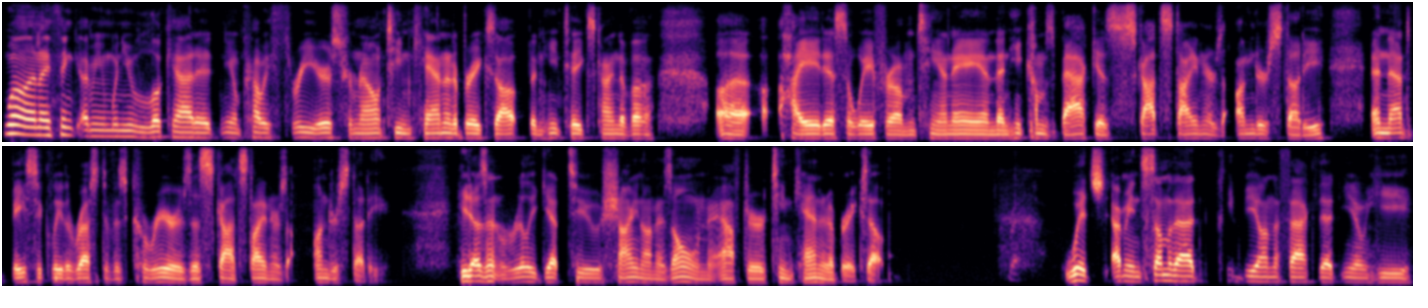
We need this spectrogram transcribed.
Well, and I think I mean when you look at it, you know, probably three years from now, Team Canada breaks up, and he takes kind of a, a hiatus away from TNA, and then he comes back as Scott Steiner's understudy, and that's basically the rest of his career is as Scott Steiner's understudy. He doesn't really get to shine on his own after Team Canada breaks up. Which I mean, some of that could be on the fact that you know he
